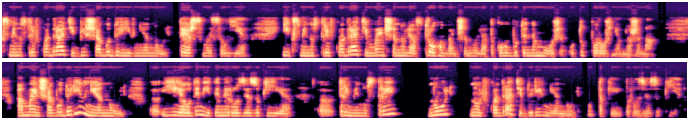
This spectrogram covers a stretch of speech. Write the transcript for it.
Х-3 в квадраті більше або дорівнює 0, теж смисл є. Х-3 в квадраті менше нуля, строго менше нуля, такого бути не може. Отут порожня множина. А менше або дорівнює 0 є один єдиний розв'язок є. 3 мінус 3 0, 0 в квадраті дорівнює 0. Ось такий розв'язок є.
